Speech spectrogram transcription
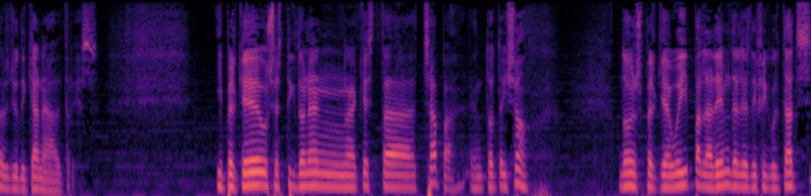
perjudicant a altres. I per què us estic donant aquesta xapa en tot això? Doncs perquè avui parlarem de les dificultats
